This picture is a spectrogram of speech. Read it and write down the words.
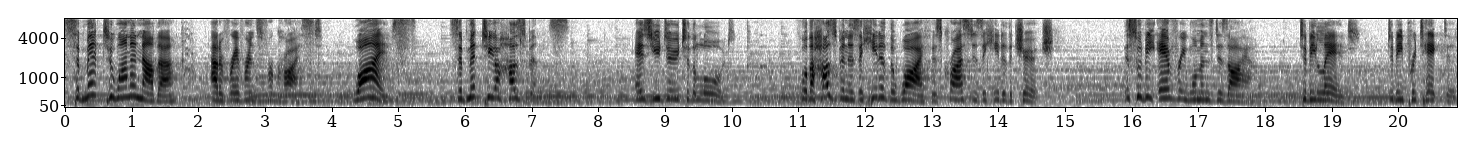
Submit to one another out of reverence for Christ. Wives, submit to your husbands as you do to the Lord. For the husband is the head of the wife, as Christ is the head of the church. This would be every woman's desire to be led, to be protected,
